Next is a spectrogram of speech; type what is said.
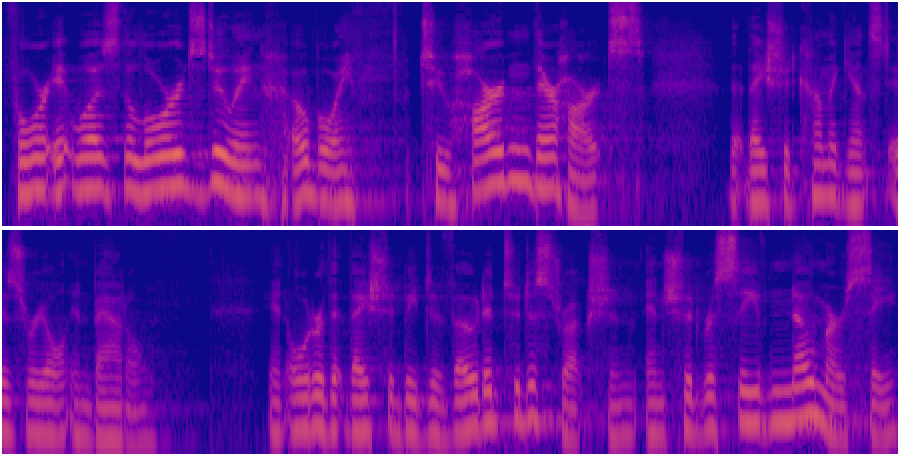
For it was the Lord's doing, oh boy, to harden their hearts that they should come against Israel in battle, in order that they should be devoted to destruction and should receive no mercy,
